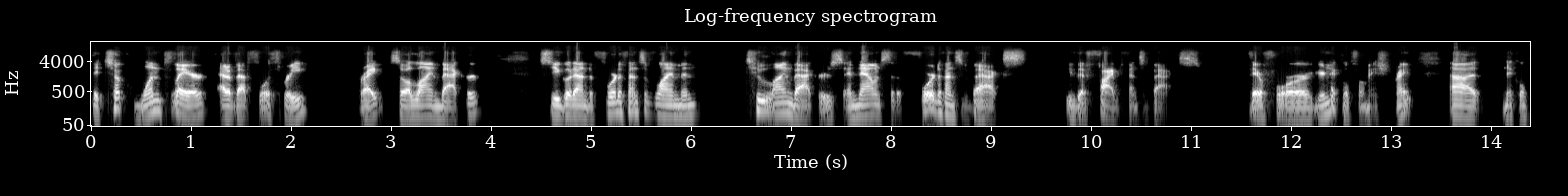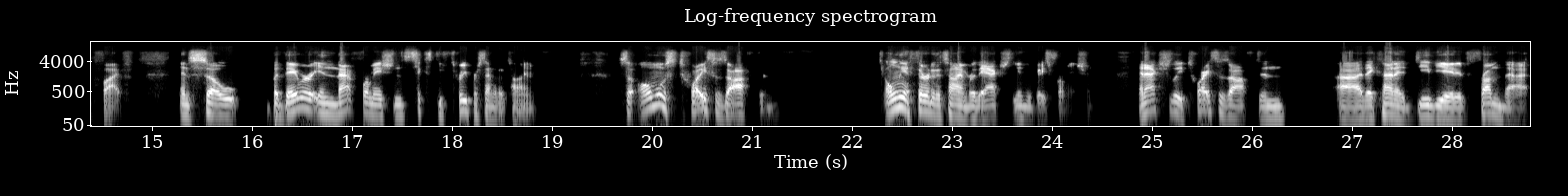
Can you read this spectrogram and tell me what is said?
they took one player out of that four three, right? So a linebacker. So you go down to four defensive linemen, two linebackers, and now instead of four defensive backs, you've got five defensive backs. Therefore, your nickel formation, right? Uh, nickel five. And so, but they were in that formation 63% of the time. So almost twice as often, only a third of the time were they actually in the base formation. And actually, twice as often, uh, they kind of deviated from that.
